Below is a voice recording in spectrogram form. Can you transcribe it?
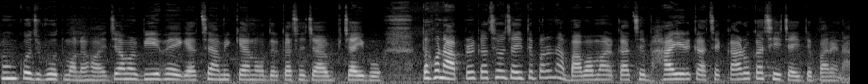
সংকোচ বোধ মনে হয় যে আমার বিয়ে হয়ে গেছে, আমি কেন ওদের কাছে চাইব? তখন আপনার কাছেও চাইতে পারে না বাবা মার কাছে, ভাইয়ের কাছে, কারও কাছেই চাইতে পারে না।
